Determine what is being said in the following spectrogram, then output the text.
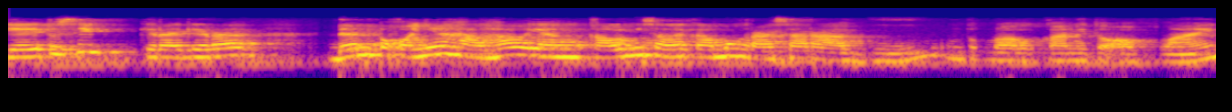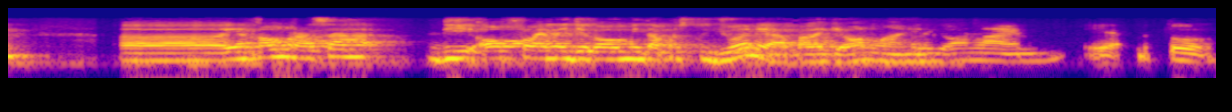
ya itu sih kira-kira dan pokoknya hal-hal yang kalau misalnya kamu ngerasa ragu untuk melakukan itu offline uh, yang kamu merasa di offline aja kamu minta persetujuan ya apalagi online apalagi online ya betul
